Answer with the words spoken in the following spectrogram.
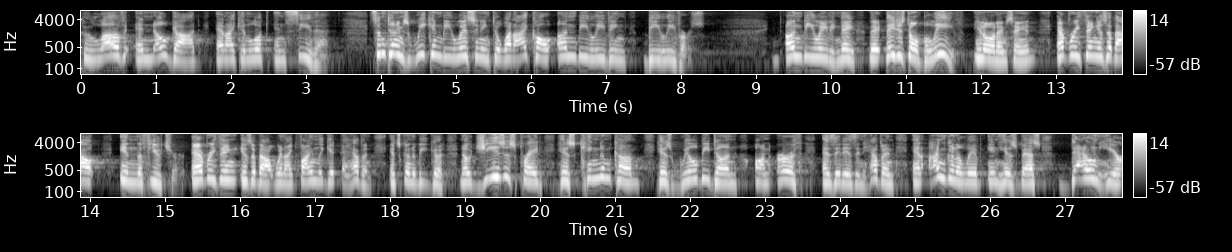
who love and know God, and I can look and see that? Sometimes we can be listening to what I call unbelieving believers unbelieving. They, they, they just don't believe. You know what I'm saying? Everything is about in the future. Everything is about when I finally get to heaven, it's going to be good. No, Jesus prayed, His kingdom come, His will be done on earth as it is in heaven, and I'm going to live in His best down here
